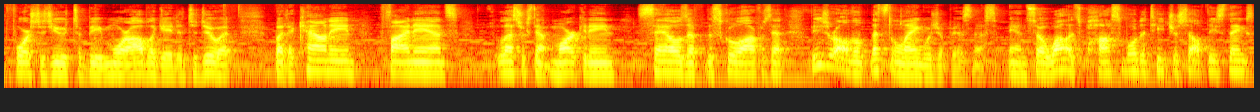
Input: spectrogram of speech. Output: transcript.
forces you to be more obligated to do it. But accounting, finance, lesser extent marketing, sales if the school offers that. These are all the, that's the language of business. And so while it's possible to teach yourself these things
